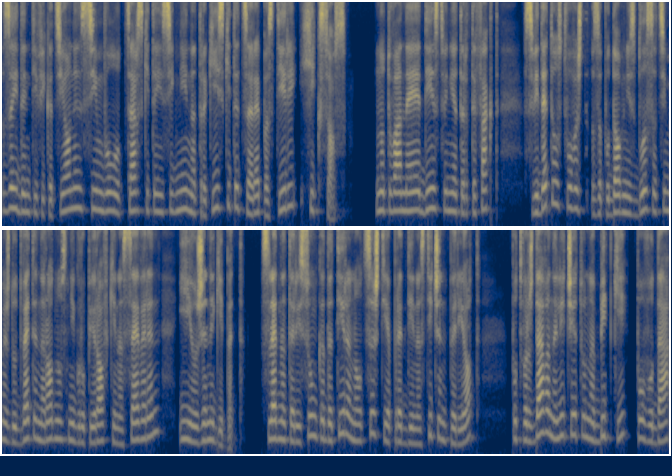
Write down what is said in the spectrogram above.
за идентификационен символ от царските инсигнии на тракийските царе-пастири Хиксос. Но това не е единственият артефакт, свидетелствуващ за подобни сблъсъци между двете народностни групировки на Северен и Южен Египет. Следната рисунка, датирана от същия преддинастичен период, потвърждава наличието на битки по вода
